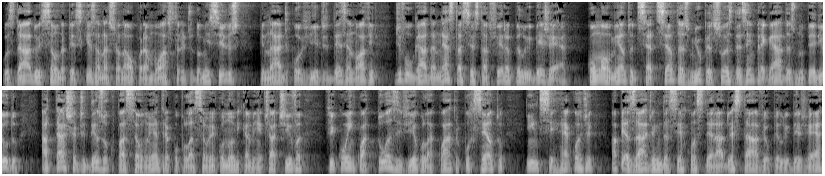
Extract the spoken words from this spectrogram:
Os dados são da Pesquisa Nacional por Amostra de Domicílios, PNAD Covid-19, divulgada nesta sexta-feira pelo IBGE. Com um aumento de 700 mil pessoas desempregadas no período, a taxa de desocupação entre a população economicamente ativa ficou em 14,4%, índice recorde, apesar de ainda ser considerado estável pelo IBGE,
